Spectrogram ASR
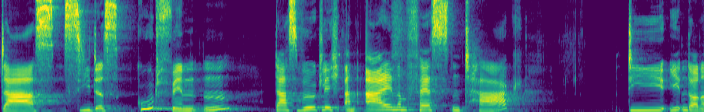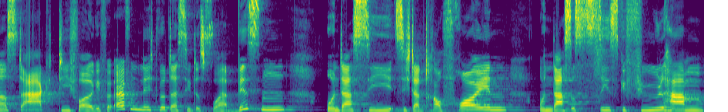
dass sie das gut finden, dass wirklich an einem festen Tag, die jeden Donnerstag die Folge veröffentlicht wird, dass sie das vorher wissen und dass sie sich darauf freuen und dass es, sie das Gefühl haben,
